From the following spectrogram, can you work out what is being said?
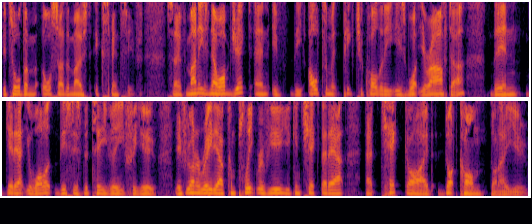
it's all the, also the most expensive. So if money's no object and if the ultimate picture quality is what you're after, then get out your wallet. This is the TV for you. If you want to read our complete review, you can check that out at techguide.com.au.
